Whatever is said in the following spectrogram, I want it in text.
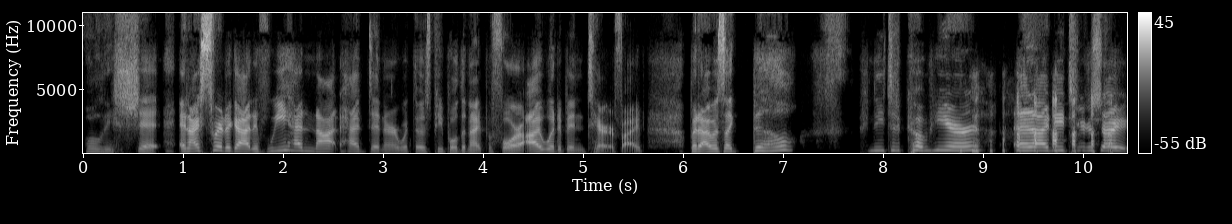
holy shit. And I swear to God, if we had not had dinner with those people the night before, I would have been terrified. But I was like, Bill, I need you to come here and I need you to show you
